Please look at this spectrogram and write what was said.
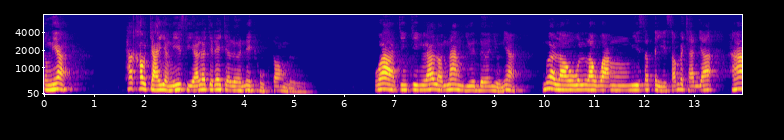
ตรงเนี้ย ถ้าเข้าใจอย่างนี้เสียแล้วจะได้เจริญได้ถูกต้องเลย ว่าจริง ๆ แล้วเรานั่งยืนเดินอยู่เนี่ย เมื่อเราระวังมีสติสัมปชัญญะ ห้า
